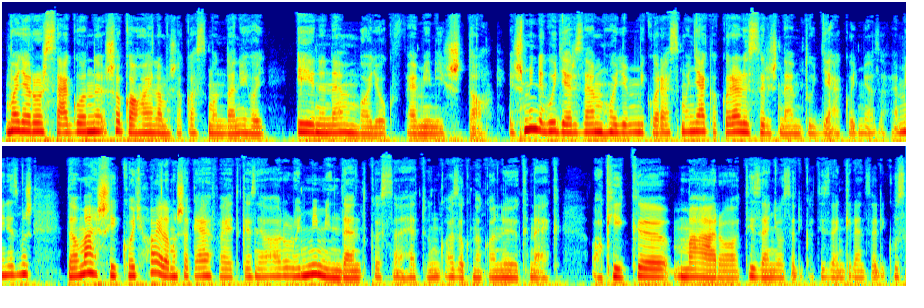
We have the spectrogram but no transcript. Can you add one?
Magyarországon sokan hajlamosak azt mondani, hogy én nem vagyok feminista. És mindig úgy érzem, hogy mikor ezt mondják, akkor először is nem tudják, hogy mi az a feminizmus, de a másik, hogy hajlamosak elfelejtkezni arról, hogy mi mindent köszönhetünk azoknak a nőknek, akik már a 18., a 19., 20.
